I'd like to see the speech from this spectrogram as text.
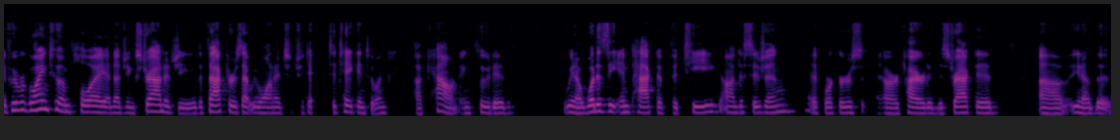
if we were going to employ a nudging strategy, the factors that we wanted to, to, to take into account included, you know, what is the impact of fatigue on decision if workers are tired and distracted? Uh, you know, the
